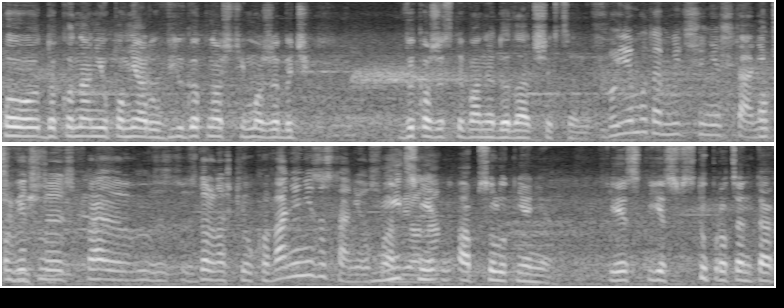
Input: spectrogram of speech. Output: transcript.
po dokonaniu pomiaru wilgotności może być wykorzystywane do dalszych celów. Bo jemu tam nic się nie stanie. Oczywiście. Powiedzmy, spra- zdolność kiełkowania nie zostanie osłabiona. Nic nie, absolutnie nie. Jest, jest w 100%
